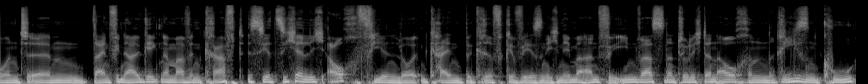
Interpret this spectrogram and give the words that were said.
Und ähm, dein Finalgegner Marvin Kraft ist jetzt sicherlich auch vielen Leuten kein Begriff gewesen. Ich nehme an, für ihn war es natürlich dann auch ein Riesenkuh,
